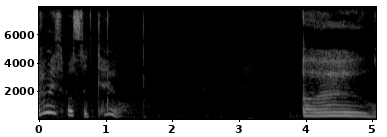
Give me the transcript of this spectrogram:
What am I supposed to do? Oh.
